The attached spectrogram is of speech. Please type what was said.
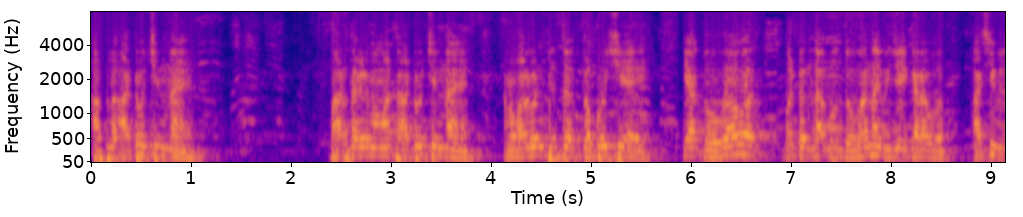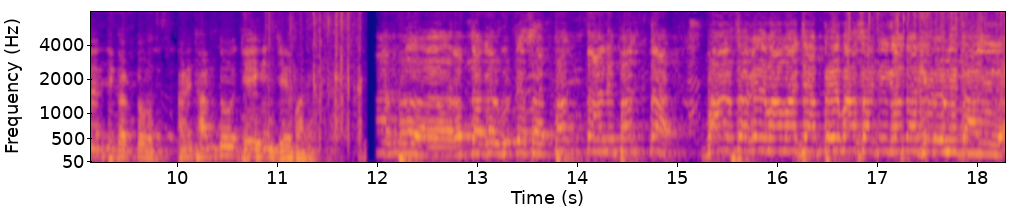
आपलं आटो चिन्ह आहे. भारताकडे मामाचं आटो चिन्ह आहे आणि वाळवंटीचं कबशी आहे. या दोघांवर बटन दाबून दोघांना विजय करावं अशी विनंती करतो आणि थांबतो. जय हिंद जय महाराज रत्नाकर गुट्टे साहेब फक्त आणि फक्त बाळ सगळे मामाच्या प्रेमासाठी गंगा खेळवण्यात आलेल्या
